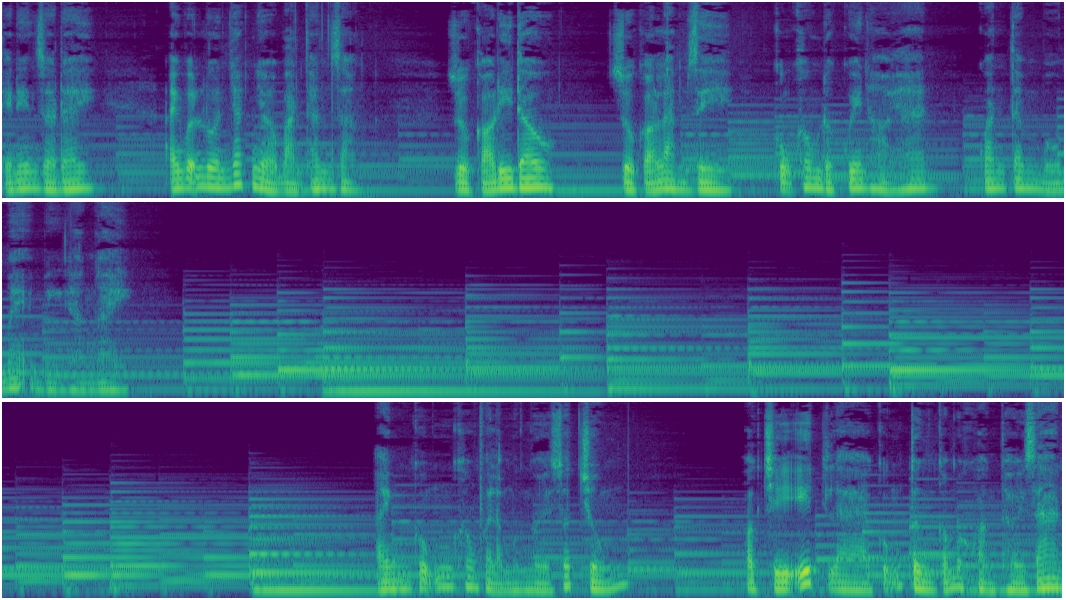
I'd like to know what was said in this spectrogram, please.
Thế nên giờ đây, anh vẫn luôn nhắc nhở bản thân rằng, dù có đi đâu, dù có làm gì, cũng không được quên hỏi han, quan tâm bố mẹ mình hàng ngày. Anh cũng không phải là một người xuất chúng, hoặc chí ít là cũng từng có một khoảng thời gian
